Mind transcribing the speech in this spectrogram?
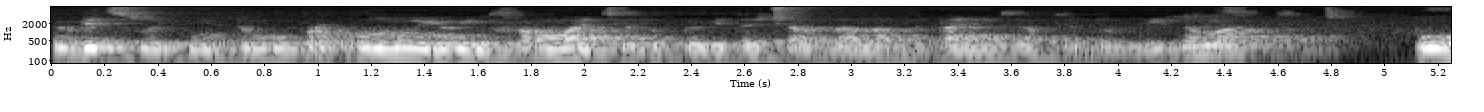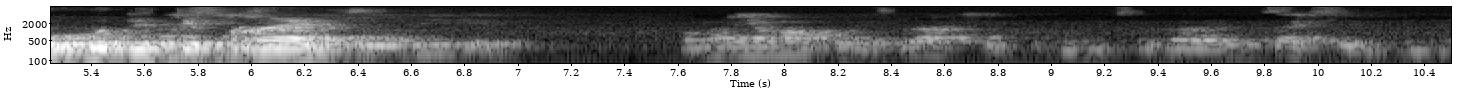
Відсутні, тому пропоную інформацію доповідача з даного питання взяти до відома, погодити проект. Вона я мав колись практику, мені сказали сесію змінити.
